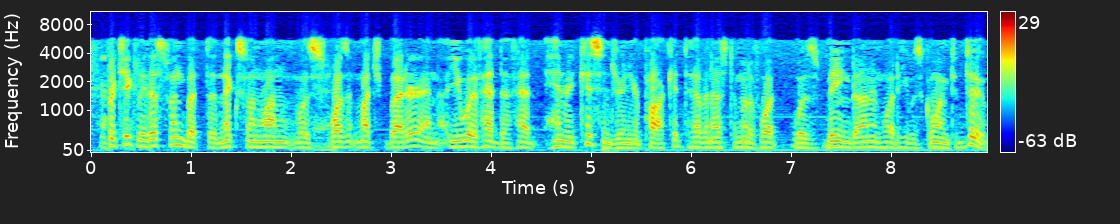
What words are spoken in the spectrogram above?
particularly this one, but the Nixon one was Yeah. wasn't much better, and you would have had to have had Henry Kissinger in your pocket to have an estimate of what was being done and what he was going to do.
